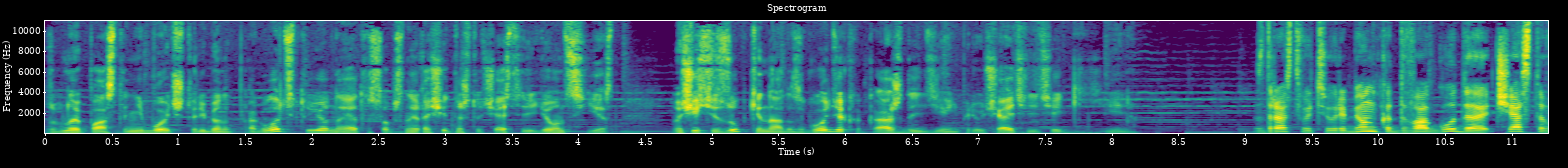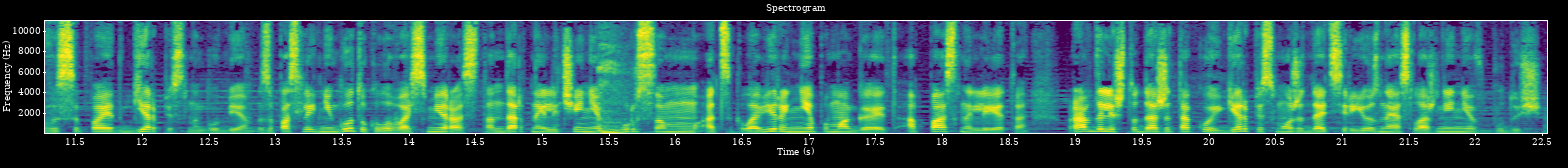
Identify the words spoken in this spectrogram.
зубной пасты. Не бойтесь, что ребенок проглотит ее, на это, собственно, и рассчитано, что часть ее он съест. Но чистить зубки надо с годика каждый день. Приучайте детей к гигиене. Здравствуйте. У ребенка два года часто высыпает герпес на губе. За последний год около восьми раз. Стандартное лечение курсом ацикловира не помогает. Опасно ли это? Правда ли, что даже такой герпес может дать серьезные осложнения в будущем?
